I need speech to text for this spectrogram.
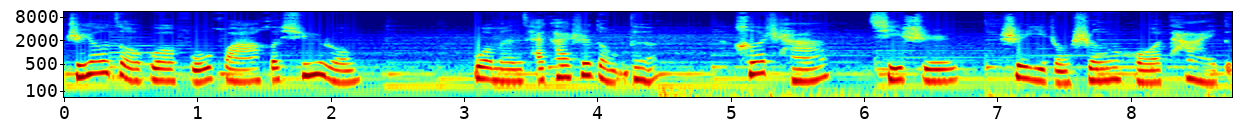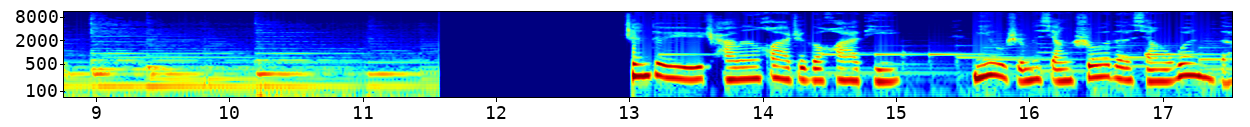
只有走过浮华和虚荣，我们才开始懂得，喝茶其实是一种生活态度。针对于茶文化这个话题。你有什么想说的、想问的，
